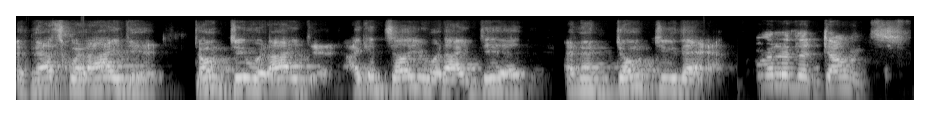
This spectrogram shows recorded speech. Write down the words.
And that's what I did. Don't do what I did. I can tell you what I did, and then don't do that. What are the don'ts?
